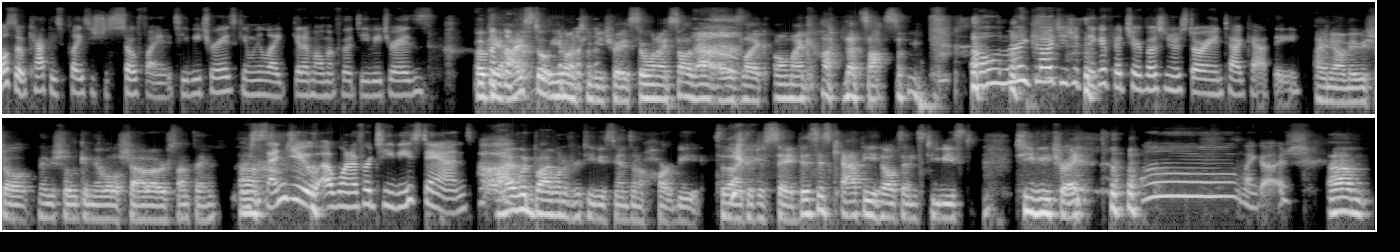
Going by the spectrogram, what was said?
also, Kathy's place is just so funny. The TV trays. Can we like get a moment for the TV trays? okay, I still eat on TV trays. So when I saw that, I was like, oh my God, that's awesome. oh my God. You should take a picture, post in your story and tag Kathy. I know. Maybe she'll maybe she'll give me a little shout out or something. Or send you a, one of her TV stands. I would buy one of her TV stands in a heartbeat so that I could just say, this is Kathy Hilton's TV TV tray. oh my gosh. Um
